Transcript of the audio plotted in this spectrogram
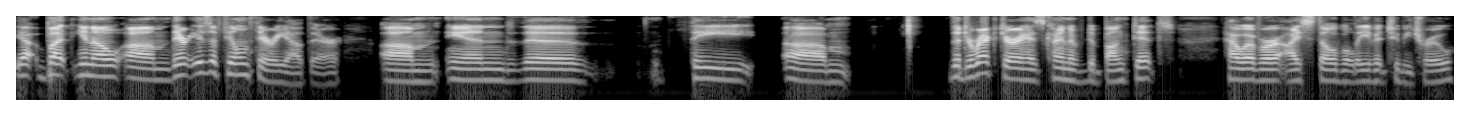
Yeah, but you know, um, there is a film theory out there, um, and the the um, the director has kind of debunked it. However, I still believe it to be true.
